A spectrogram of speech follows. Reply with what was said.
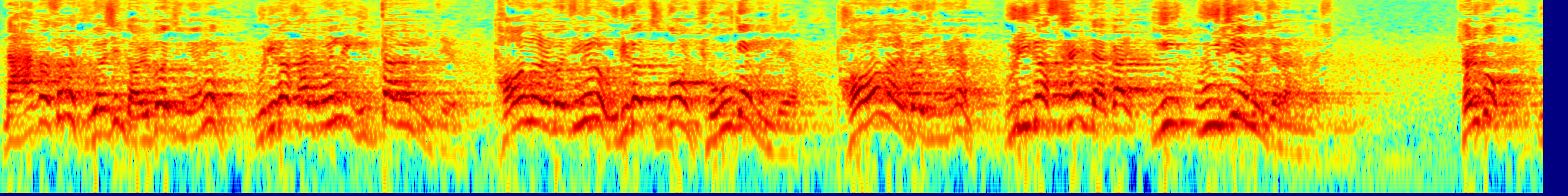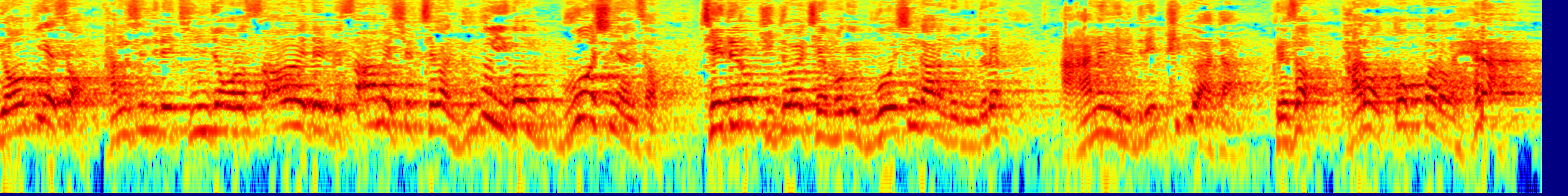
나아가서는 그것이 넓어지면은 우리가 살고 있는 이 땅의 문제예요. 더 넓어지면 우리가 두고 온 조국의 문제예요. 더 넓어지면은 우리가 살다갈 이 우주의 문제라는 것입니다. 결국 여기에서 당신들이 진정으로 싸워야 될 그 싸움의 실체가 누구이건 무엇이면서 제대로 기도할 제목이 무엇인가 하는 부분들을 아는 일들이 필요하다. 그래서 바로 똑바로 해라!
